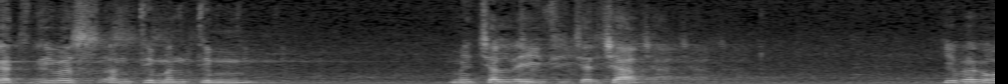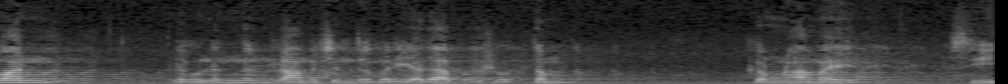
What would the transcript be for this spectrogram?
गत दिवस अंतिम अंतिम में चल रही थी चर्चा कि भगवान रघुनंदन रामचंद्र मर्यादा पुरुषोत्तम करुणामय श्री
